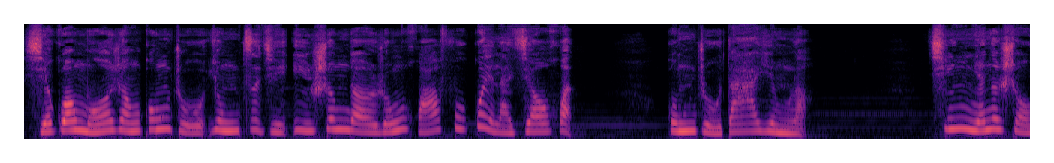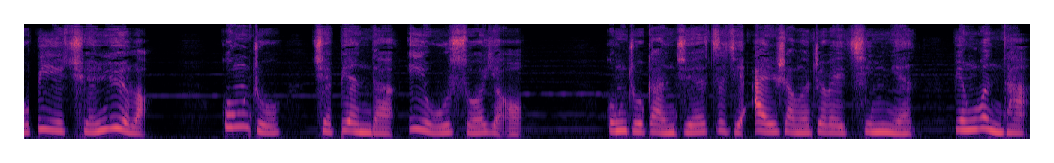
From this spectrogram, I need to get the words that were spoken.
邪光魔让公主用自己一生的荣华富贵来交换，公主答应了。青年的手臂痊愈了，公主却变得一无所有。公主感觉自己爱上了这位青年，便问他：“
